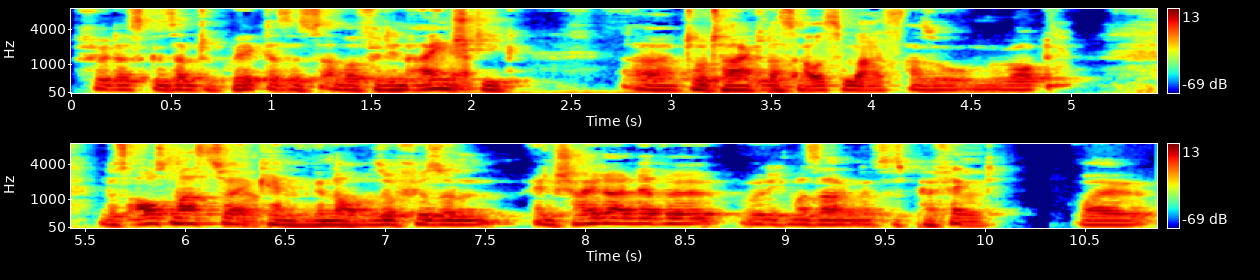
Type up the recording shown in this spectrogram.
für das gesamte Projekt. Das ist aber für den Einstieg ja. äh, total klasse. Das Ausmaß. Also um überhaupt das Ausmaß zu erkennen, ja. genau. Also für so ein Entscheiderlevel würde ich mal sagen, das ist perfekt, mhm. weil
